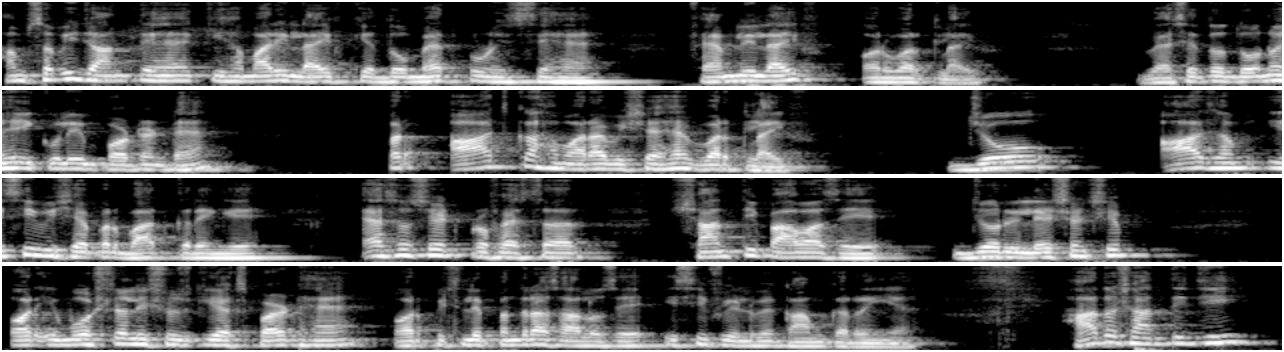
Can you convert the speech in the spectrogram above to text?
हम सभी जानते हैं कि हमारी लाइफ के दो महत्वपूर्ण हिस्से हैं, फैमिली लाइफ और वर्क लाइफ। वैसे तो दोनों ही इक्वली इंपॉर्टेंट हैं, पर आज का हमारा विषय है वर्क लाइफ, जो आज हम इसी विषय पर बात करेंगे। एसोसिएट प्रोफेसर शांति पावा से जो रिलेशनशिप और इमोशनल इश्यूज़ की एक्सपर्ट हैं और पिछले पंद्रह सालों से इसी फ़ील्ड में काम कर रही हैं। हाँ तो शांति जी,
